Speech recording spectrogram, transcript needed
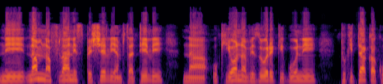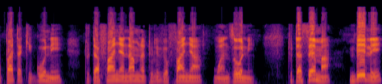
ni namna fulani spesheli ya mstatili na ukiona vizuri kiguni tukitaka kupata kiguni tutafanya namna tulivyofanya mwanzoni. Tutasema mbili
